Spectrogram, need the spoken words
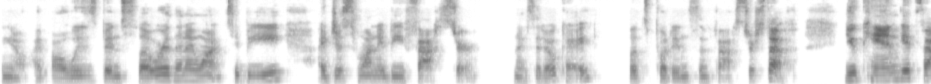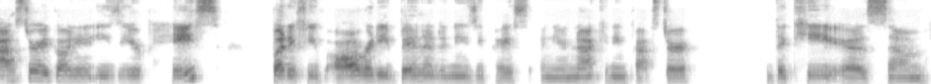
you know, I've always been slower than I want to be. I just want to be faster. And I said, okay, let's put in some faster stuff. You can get faster at going at an easier pace, but if you've already been at an easy pace and you're not getting faster, the key is some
